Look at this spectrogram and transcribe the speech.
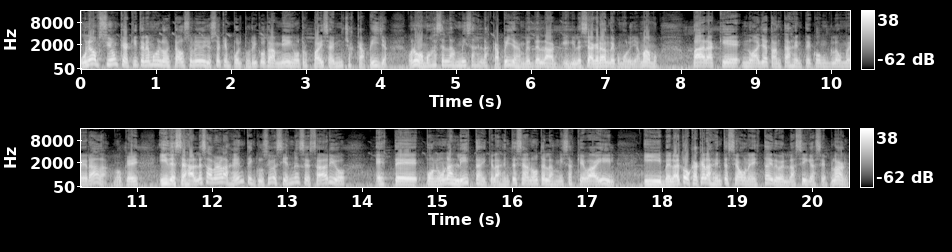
Una opción que aquí tenemos en los Estados Unidos, yo sé que en Puerto Rico también, en otros países hay muchas capillas. Bueno, vamos a hacer las misas en las capillas en vez de la iglesia grande, como le llamamos, para que no haya tanta gente conglomerada, ¿ok? Y desearle saber a la gente, inclusive si es necesario este, poner unas listas y que la gente se anote en las misas que va a ir. Y ¿verdad? toca que la gente sea honesta y de verdad siga ese plan.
